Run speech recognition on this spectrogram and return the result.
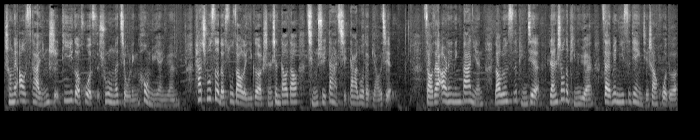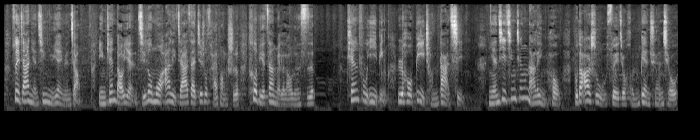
成为奥斯卡影史第一个获此殊荣的九零后女演员。她出色地塑造了一个神神叨叨、情绪大起大落的表姐。早在2008年，劳伦斯凭借《燃烧的平原》在威尼斯电影节上获得最佳年轻女演员奖。影片导演吉勒莫·阿里加在接受采访时特别赞美了劳伦斯，天赋异禀，日后必成大器。年纪轻轻拿了影后，不到二十五岁就红遍全球，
